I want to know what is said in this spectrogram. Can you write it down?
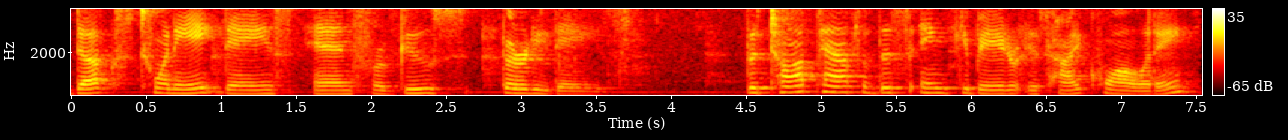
Ducks, 28 days. And for goose, 30 days. The top half of this incubator is high quality.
